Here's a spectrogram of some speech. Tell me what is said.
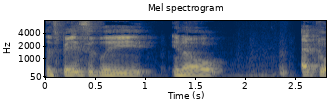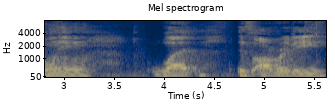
it's basically, you know, echoing what is already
